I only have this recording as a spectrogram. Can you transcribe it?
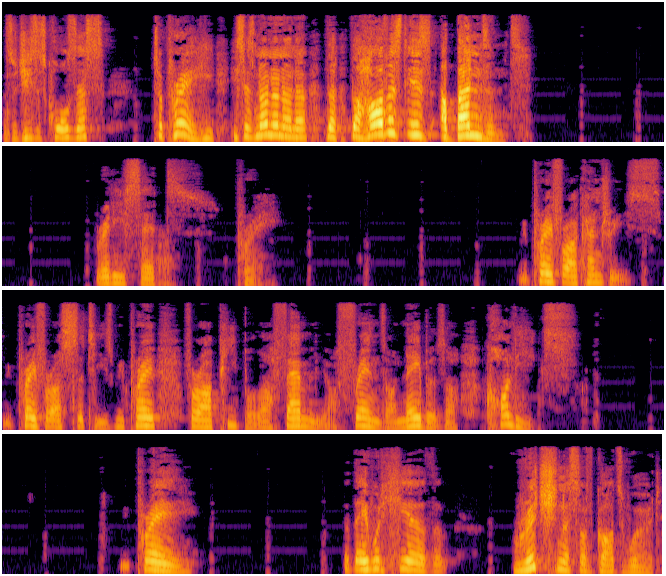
And so Jesus calls us to pray. He, he says, No, no, no, no. The, the harvest is abundant. Ready, set, pray. We pray for our countries. We pray for our cities. We pray for our people, our family, our friends, our neighbors, our colleagues. We pray that they would hear the richness of God's word.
